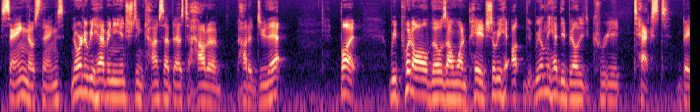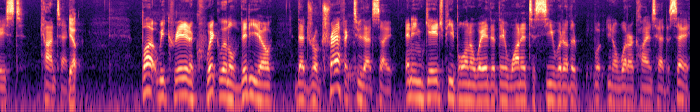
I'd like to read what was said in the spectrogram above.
saying those things, nor do we have any interesting concept as to how to how to do that. But we put all of those on one page, so we uh, we only had the ability to create text based content. yep. But we created a quick little video that drove traffic to that site and engaged people in a way that they wanted to see what other what, you know what our clients had to say.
